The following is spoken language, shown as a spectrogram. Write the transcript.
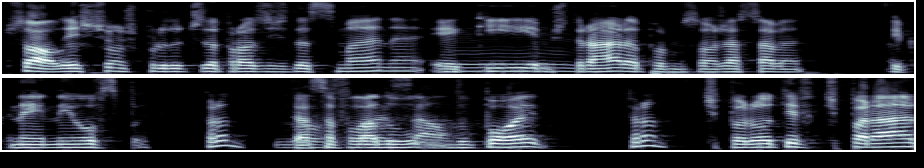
pessoal, estes são os produtos da Prozis da semana, é aqui hum. a mostrar, a promoção já sabe Tipo, nem, nem houve. Pronto, está-se a falar do, do Poe. Pronto, disparou, teve que disparar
